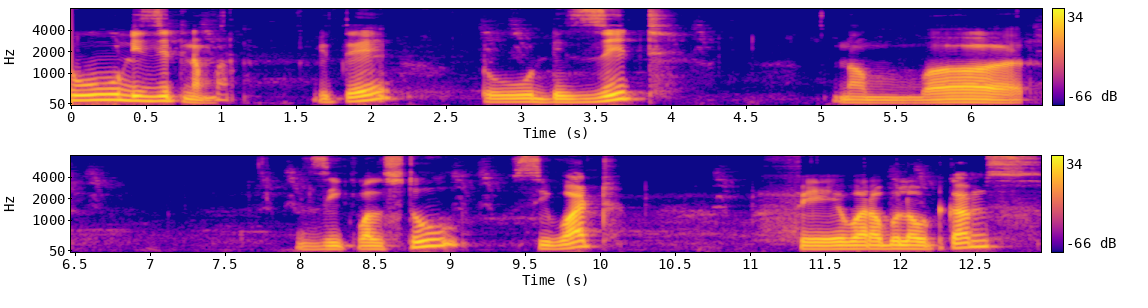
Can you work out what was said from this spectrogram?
two digit number. With a two digit number is equals to see what? Favorable outcomes.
